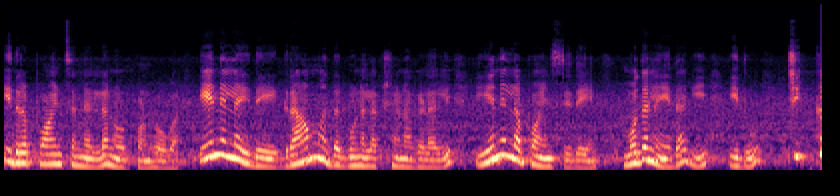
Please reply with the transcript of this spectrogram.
ಇದರ ಪಾಯಿಂಟ್ಸನ್ನೆಲ್ಲ ನೋಡ್ಕೊಂಡು ಹೋಗುವ. ಏನೆಲ್ಲ ಇದೆ? ಗ್ರಾಮದ ಗುಣಲಕ್ಷಣಗಳಲ್ಲಿ ಏನೆಲ್ಲ ಪಾಯಿಂಟ್ಸ್ ಇದೆ? ಮೊದಲನೆಯದಾಗಿ ಇದು ಚಿಕ್ಕ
